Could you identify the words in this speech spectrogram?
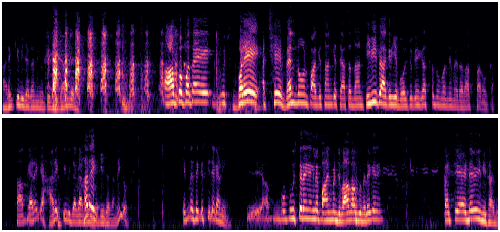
हर एक की भी जगह नहीं होती। आपको पता है कुछ बड़े अच्छे वेल नोन पाकिस्तान के सियासतदान टीवी पे आकर ये बोल चुके हैं कि असद उमर ने मेरा रास्ता रोका। साहब कह रहे हैं कि हर एक की भी जगह हर एक की जगह नहीं होती। इनमें से किसकी जगह नहीं है? ये आप वो पूछते रहेंगे अगले पाँच मिनट जवाब आपको मिलेगा नहीं। कच्चे अड्डे भी नहीं सारी।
